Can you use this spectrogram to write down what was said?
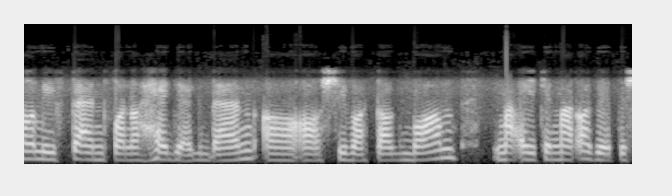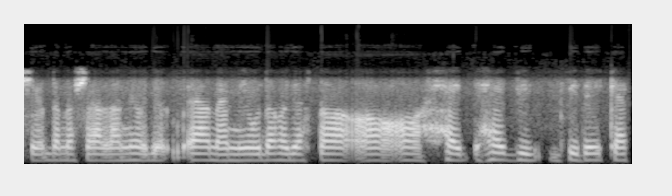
ami fent van a hegyekben, a, a sivatagban. Már egyébként már azért is érdemes ellenni, hogy elmenni oda, hogy ezt a, a, a hegy, hegyvidéket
